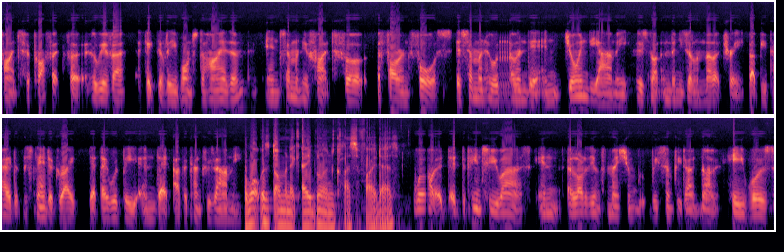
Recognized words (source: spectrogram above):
fights for profit for whoever effectively wants to hire them, and someone who fights for a foreign force is someone who would go in there and join the army who's not in the New Zealand military, but be paid at the standard rate that they would be in that other country's army. What was Dominic Abelen classified as? Well, it, it depends who you ask, and a lot of the information we simply don't know. He was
